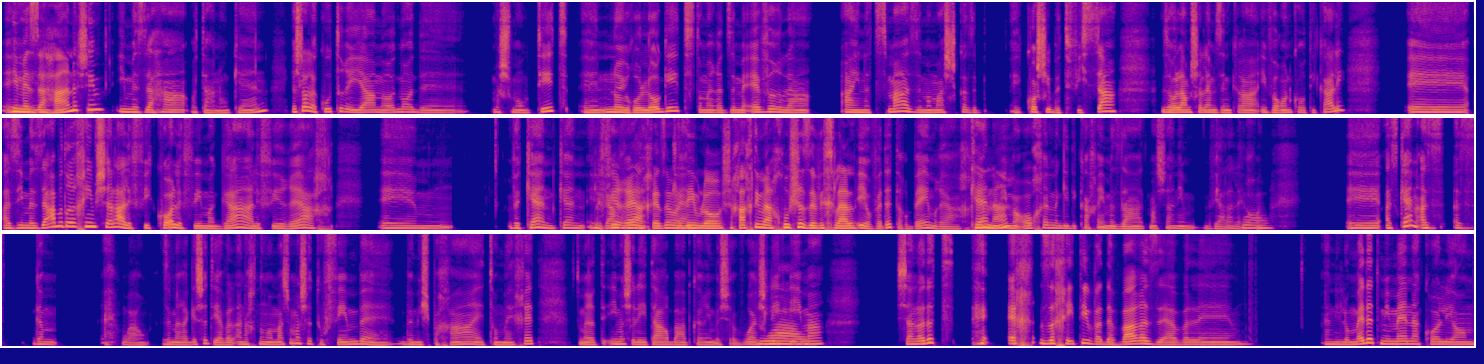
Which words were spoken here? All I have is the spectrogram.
היא אה, מזהה אנשים? היא מזהה אותנו, כן. יש לה לקות ראייה מאוד מאוד אה, משמעותית, אה, נוירולוגית, זאת אומרת, זה מעבר לעין עצמה, זה ממש כזה אה, קושי בתפיסה, זה עולם שלם, זה נקרא עיוורון קורטיקלי. אה, אז היא מזהה בדרכים שלה, לפי קול, לפי מגע, לפי ריח. וכן, כן, לפי לגמרי- ריח, איזה כן. מדהים, לא שכחתי מהחוש הזה בכלל. היא עובדת הרבה עם ריח. כן, אה? עם האוכל, נגיד, היא ככה היא מזהה את מה שאני מביאה לה לאכול. וואו. אה, אז כן, אז, אז גם, אה, וואו, זה מרגש אותי, אבל אנחנו ממש ממש עטופים ב, במשפחה אה, תומכת. זאת אומרת, אימא שלי איתה ארבעה בקרים בשבוע. יש. לי אימא, שאני לא יודעת איך זכיתי בדבר הזה, אבל אה, אני לומדת ממנה כל יום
